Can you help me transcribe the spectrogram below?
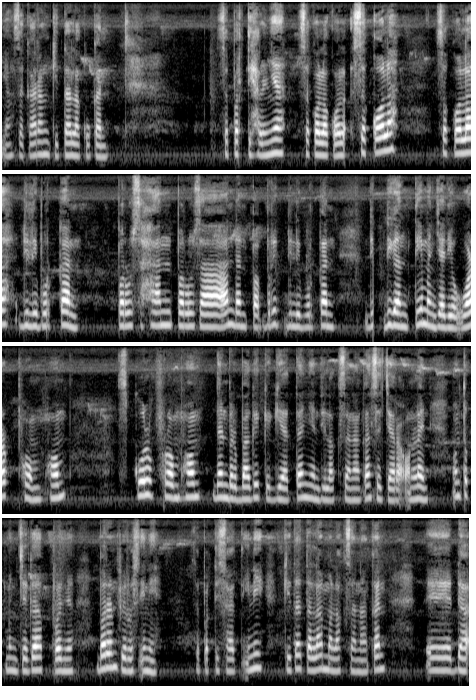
yang sekarang kita lakukan. Seperti halnya sekolah sekolah sekolah diliburkan, perusahaan-perusahaan dan pabrik diliburkan diganti menjadi work from home school from home, dan berbagai kegiatan yang dilaksanakan secara online untuk mencegah penyebaran virus ini. Seperti saat ini, kita telah melaksanakan eh, da,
